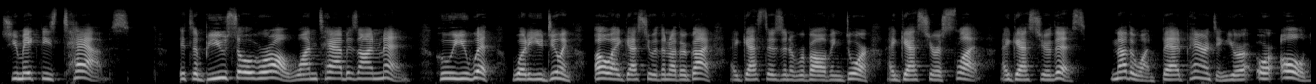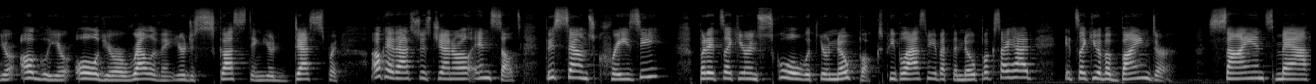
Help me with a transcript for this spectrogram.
So you make these tabs. It's abuse overall. One tab is on men. Who are you with? What are you doing? Oh, I guess you're with another guy. I guess there's a revolving door. I guess you're a slut. I guess you're this. Another one, bad parenting. You're or old, you're ugly, you're old, you're irrelevant, you're disgusting, you're desperate. Okay, that's just general insults. This sounds crazy, but it's like you're in school with your notebooks. People ask me about the notebooks I had. It's like you have a binder. Science, math,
